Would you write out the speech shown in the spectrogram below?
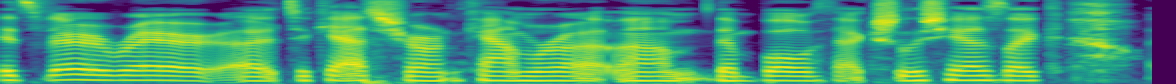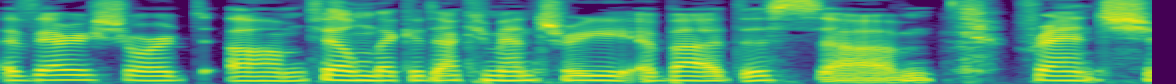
It's very rare uh, to catch her on camera. Um, them both actually. She has like a very short um, film, like a documentary about this um, French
